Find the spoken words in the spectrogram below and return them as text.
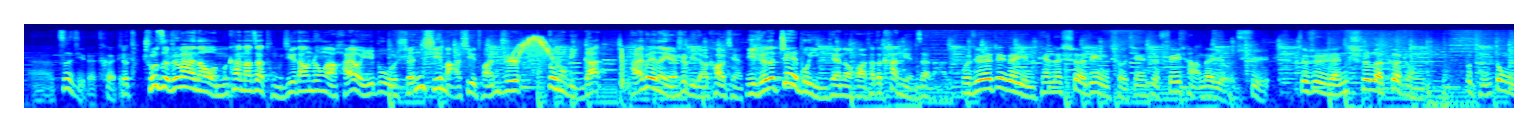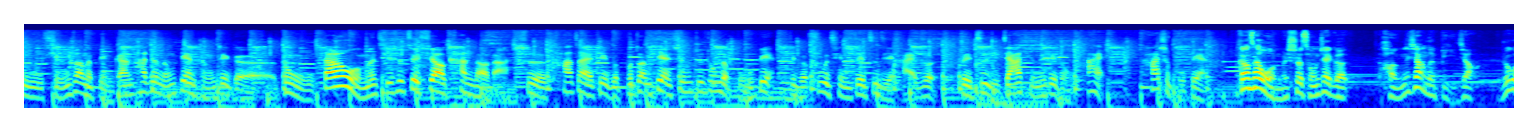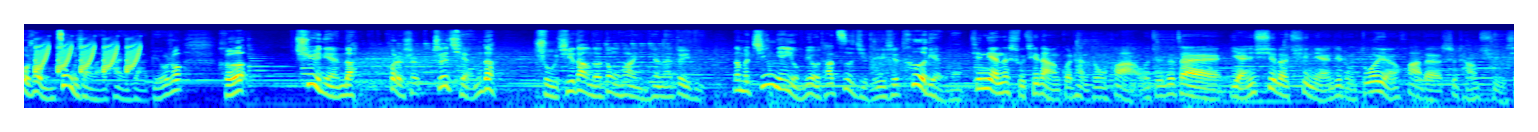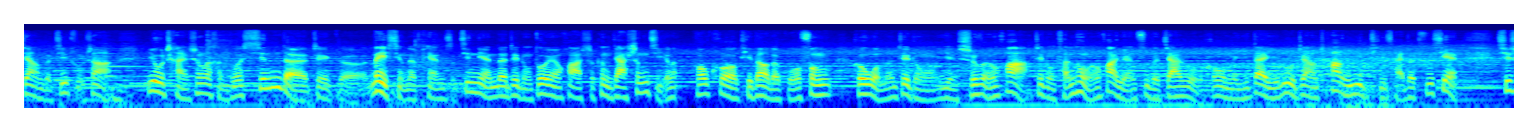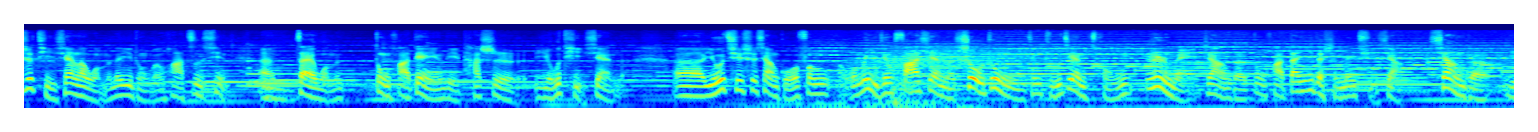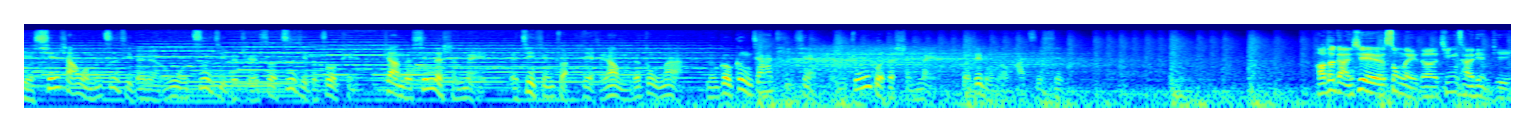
呃，自己的特点。除此之外呢，我们看到在统计当中啊，还有一部《神奇马戏团之动物饼干》，排位呢也是比较靠前。你觉得这部影片的话，它的看点在哪里？我觉得这个影片的设定首先是非常的有趣，就是人吃了各种不同动物形状的饼干，它就能变成这个动物。当然，我们其实最需要看到的是它在这个不断变身之中的不变。这个父亲对自己孩子、对自己家庭的这种爱，它是不变。刚才我们是从这个横向的比较。如果说我们纵向来看一下，比如说和去年的或者是之前的暑期档的动画影片来对比。那么今年有没有它自己的一些特点呢？今年的暑期档国产动画，我觉得在延续了去年这种多元化的市场取向的基础上，又产生了很多新的这个类型的片子。今年的这种多元化是更加升级了，包括提到的国风和我们这种饮食文化、这种传统文化元素的加入，和我们“一带一路”这样倡议题材的出现，其实体现了我们的一种文化自信。嗯，在我们动画电影里，它是有体现的。呃，尤其是像国风，我们已经发现了受众已经逐渐从日美这样的动画单一的审美取向，向着也欣赏我们自己的人物、自己的角色、自己的作品这样的新的审美呃进行转变，让我们的动漫能够更加体现我们中国的审美和这种文化自信。好的，感谢宋磊的精彩点评。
